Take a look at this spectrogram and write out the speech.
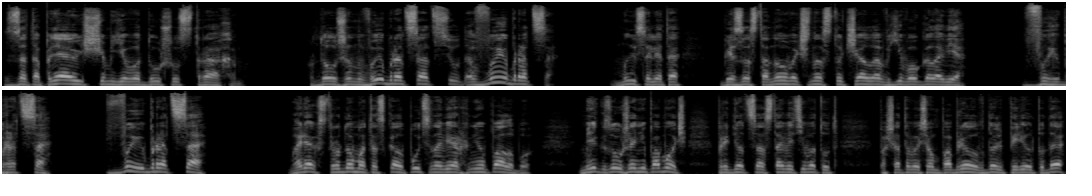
с затопляющим его душу страхом. Он должен выбраться отсюда, выбраться! Мысль эта безостановочно стучала в его голове. Выбраться! Выбраться! Моряк с трудом отыскал путь на верхнюю палубу. Мигзу уже не помочь, придется оставить его тут. Пошатываясь, он побрел вдоль перил туда,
